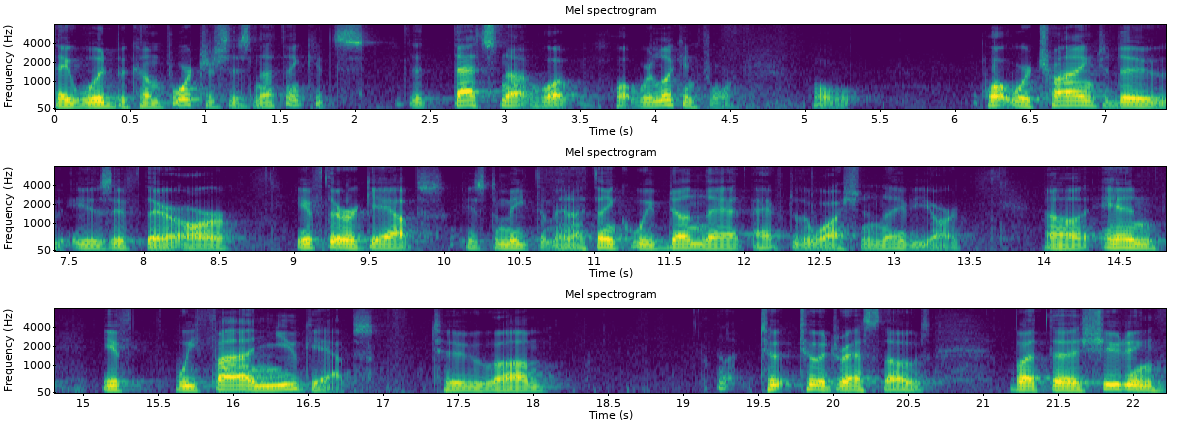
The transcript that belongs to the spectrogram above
they would become fortresses. And I think it's that that's not what, what we're looking for. What we're trying to do is if there are if there are gaps, is to meet them. And I think we've done that after the Washington Navy Yard. Uh, and if we find new gaps to, um, to, to address those. But the shooting,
